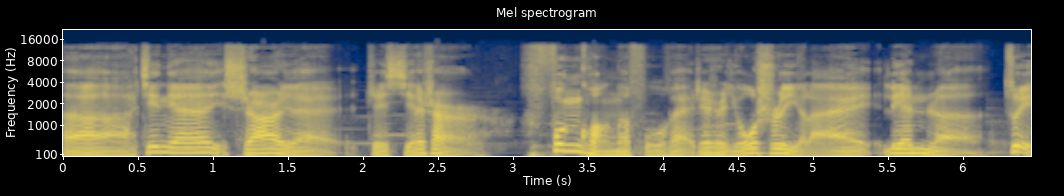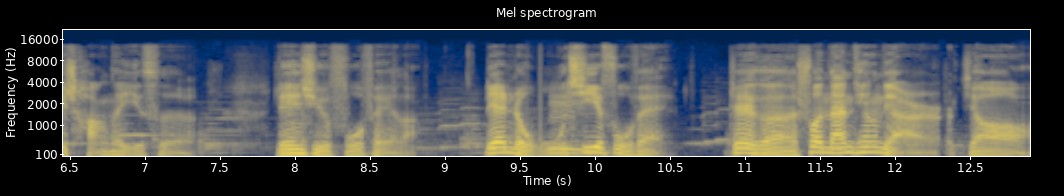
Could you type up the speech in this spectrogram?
呃，今年十二月这邪事儿疯狂的付费，这是有史以来连着最长的一次连续付费了，连着五期付费。这个说难听点儿叫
